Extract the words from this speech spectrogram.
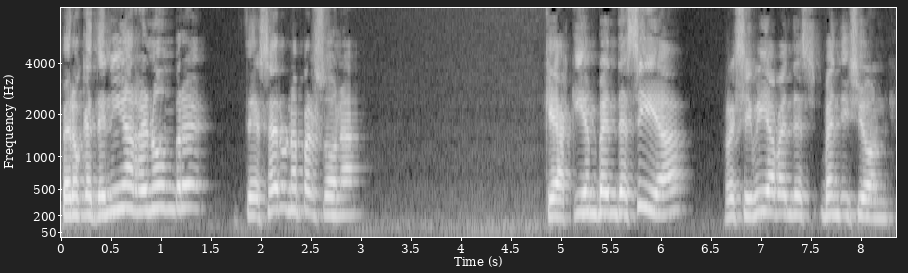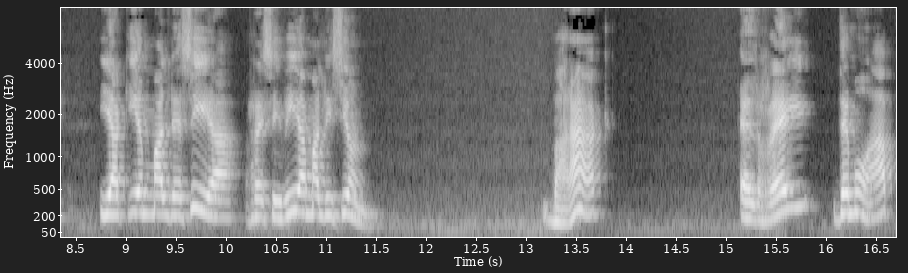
pero que tenía renombre de ser una persona que a quien bendecía recibía bendición y a quien maldecía recibía maldición. Barak, el rey de Moab,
